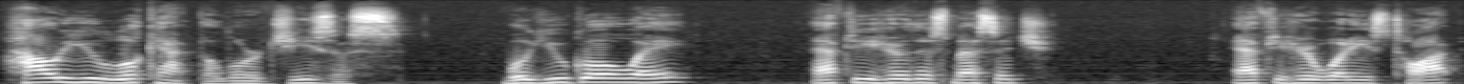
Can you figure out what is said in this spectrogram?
how do you look at the Lord Jesus? Will you go away after you hear this message? After you hear what he's taught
